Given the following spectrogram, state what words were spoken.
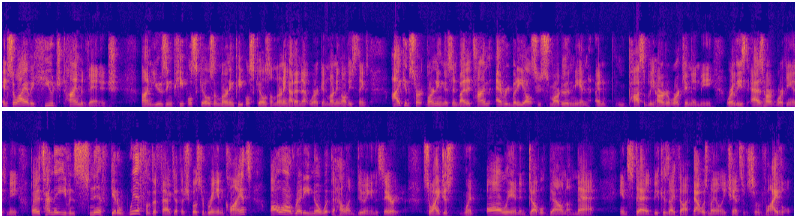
And so I have a huge time advantage on using people skills and learning people skills and learning how to network and learning all these things. I can start learning this. And by the time everybody else who's smarter than me and, and possibly harder working than me, or at least as hard working as me, by the time they even sniff, get a whiff of the fact that they're supposed to bring in clients, I'll already know what the hell I'm doing in this area. So I just went all in and doubled down on that instead because I thought that was my only chance of survival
